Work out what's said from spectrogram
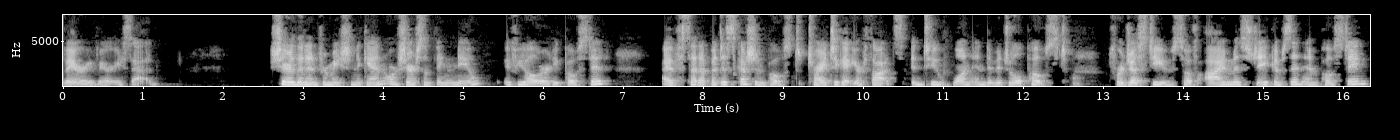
very, very sad. Share that information again or share something new if you already posted. I've set up a discussion post. Try to get your thoughts into one individual post for just you. So if I, Miss Jacobson, am posting,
